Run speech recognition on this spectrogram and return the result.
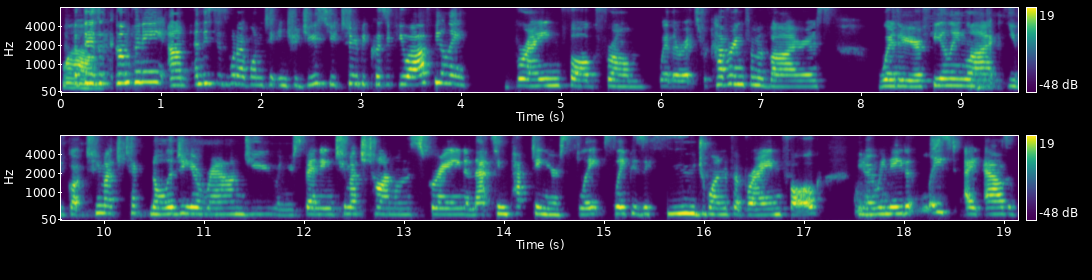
Wow. But there's a company, um, and this is what I wanted to introduce you to because if you are feeling brain fog from whether it's recovering from a virus, whether you're feeling like you've got too much technology around you and you're spending too much time on the screen and that's impacting your sleep. Sleep is a huge one for brain fog. You know, we need at least eight hours of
